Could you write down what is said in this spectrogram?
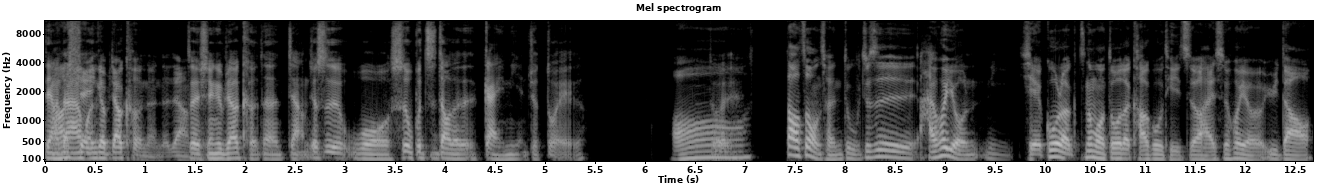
两个答案选一个比较可能的这样，对，选一个比较可能的这样，就是我是不知道的概念就对了。哦，对，到这种程度，就是还会有你写过了那么多的考古题之后，还是会有遇到。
